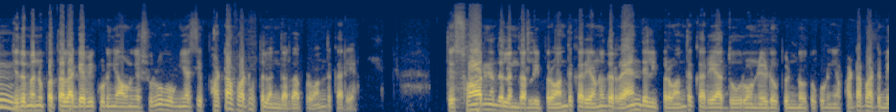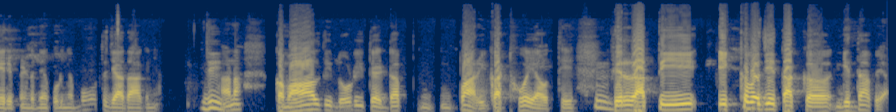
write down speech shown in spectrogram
ਹੂੰ, ਜਦੋਂ ਮੈਨੂੰ ਪਤਾ ਲੱਗਿਆ ਵੀ ਕੁੜੀਆਂ ਆਉਣੀਆਂ ਸ਼ੁਰੂ ਹੋ ਗਈਆਂ ਅਸੀਂ ਫਟਾਫਟ ਉੱਤੇ ਲੰਗਰ ਦਾ ਪ੍ਰਬੰਧ ਕਰਿਆ। ਤੇ ਸਾਰਿਆਂ ਦੇ ਲੰਗਰ ਲਈ ਪ੍ਰਬੰਧ ਕਰਿਆ ਉਹਨਾਂ ਦੇ ਰਹਿਣ ਦੇ ਲਈ ਪ੍ਰਬੰਧ ਕਰਿਆ ਦੂਰੋਂ ਨੇੜੋਂ ਪਿੰਡੋਂ ਤੋਂ ਕੁੜੀਆਂ ਫਟਾਫਟ ਮੇਰੇ ਪਿੰਡ ਦੀਆਂ ਕੁੜੀਆਂ ਬਹੁਤ ਜ਼ਿਆਦਾ ਆ ਗਈਆਂ। ਜੀ। ਹਨਾ? ਕਮਾਲ ਦੀ ਲੋਹੜੀ ਤੇ ਐਡਾ ਭਾਰੀ ਇਕੱਠ ਹੋਇਆ ਉੱਥੇ। ਫਿਰ ਰਾਤੀ 1 ਵਜੇ ਤੱਕ ਗਿੱਧਾ ਪਿਆ।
